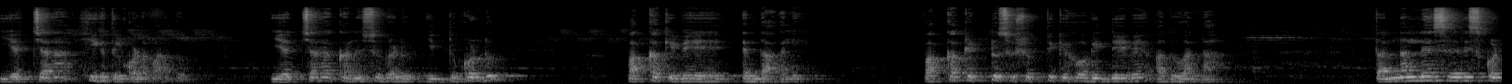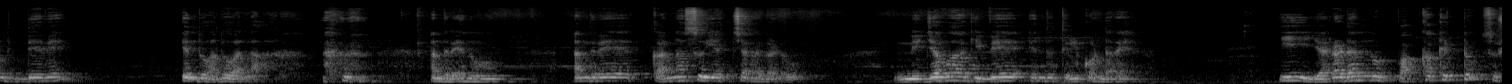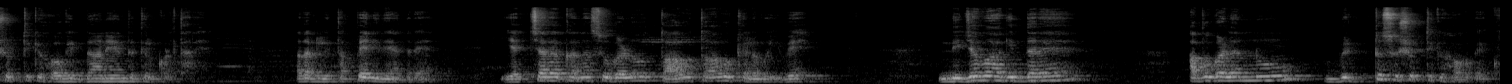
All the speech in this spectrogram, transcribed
ಎಚ್ಚರ ಹೀಗೆ ತಿಳ್ಕೊಳ್ಳಬಾರದು. ಎಚ್ಚರ ಕನಸುಗಳು ಇದ್ದುಕೊಂಡು ಪಕ್ಕಕ್ಕಿವೆ ಎಂದಾಗಲಿ, ಪಕ್ಕಕ್ಕಿಟ್ಟು ಸುಷುಪ್ತಿಗೆ ಹೋಗಿದ್ದೇವೆ ಅದು ಅಲ್ಲ. ತನ್ನಲ್ಲೇ ಸೇರಿಸಿಕೊಂಡಿದ್ದೇವೆ ಎಂದು ಅದು ಅಲ್ಲ. ಅಂದ್ರೇನು ಅಂದರೆ ಕನಸು ಎಚ್ಚರಗಳು ನಿಜವಾಗಿವೆ ಎಂದು ತಿಳ್ಕೊಂಡರೆ ಈ ಎರಡನ್ನು ಪಕ್ಕಕ್ಕಿಟ್ಟು ಸುಷುಪ್ತಿಗೆ ಹೋಗಿದ್ದಾನೆ ಎಂದು ತಿಳ್ಕೊಳ್ತಾರೆ. ಅದರಲ್ಲಿ ತಪ್ಪೇನಿದೆ ಅಂದರೆ ಎಚ್ಚರ ಕನಸುಗಳು ತಾವು ತಾವು ಕೆಲವು ಇವೆ. ನಿಜವಾಗಿದ್ದರೆ ಅವುಗಳನ್ನು ಬಿಟ್ಟು ಸುಷುಪ್ತಿಗೆ ಹೋಗಬೇಕು.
